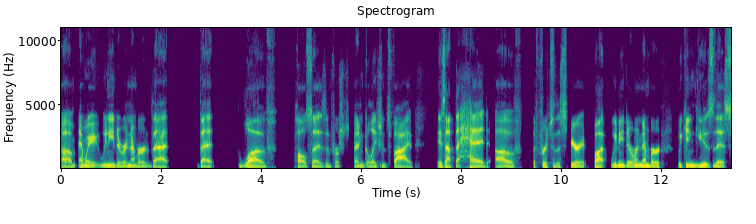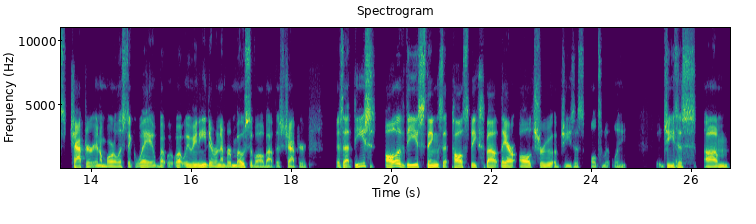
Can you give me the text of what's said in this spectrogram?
um, and we we need to remember that that love, Paul says in first in Galatians five, is at the head of the fruits of the spirit. But we need to remember we can use this chapter in a moralistic way. But what we need to remember most of all about this chapter is that these all of these things that Paul speaks about, they are all true of Jesus ultimately. Jesus, um,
